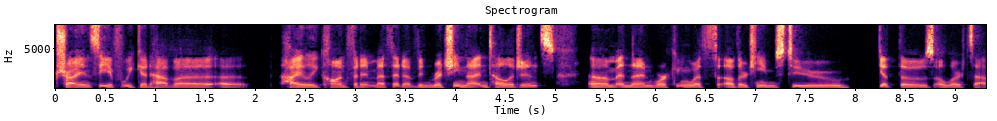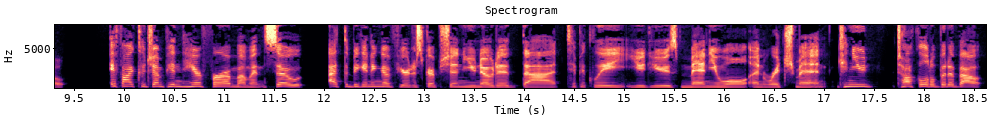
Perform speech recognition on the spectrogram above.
try and see if we could have a, a highly confident method of enriching that intelligence um, and then working with other teams to get those alerts out. If I could jump in here for a moment. So, at the beginning of your description, you noted that typically you'd use manual enrichment. Can you talk a little bit about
